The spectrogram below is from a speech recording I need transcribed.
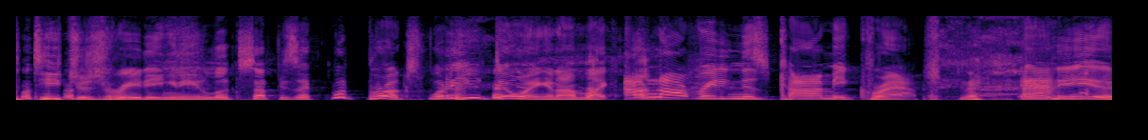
the teacher's reading, and he looks up. He's like, "What, Brooks? What are you doing?" And I'm like, "I'm not reading this commie crap." And he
